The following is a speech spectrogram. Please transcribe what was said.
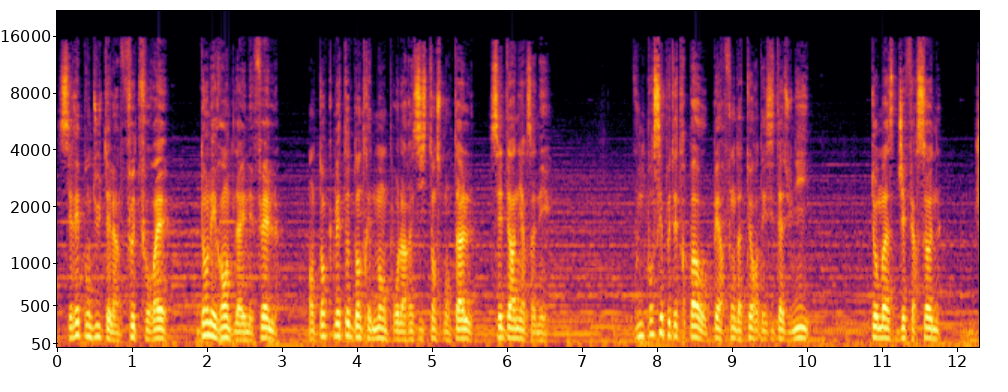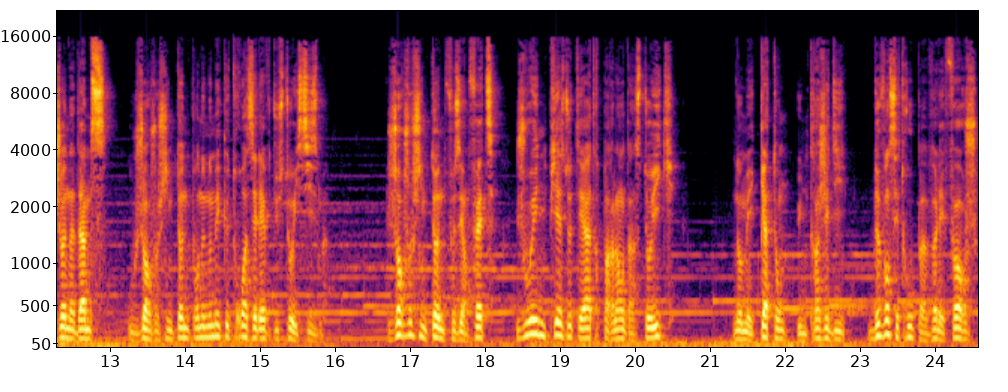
s'est répandu tel un feu de forêt dans les rangs de la NFL en tant que méthode d'entraînement pour la résistance mentale ces dernières années. Vous ne pensez peut-être pas au père fondateur des États-Unis, Thomas Jefferson, John Adams ou George Washington pour ne nommer que trois élèves du stoïcisme. George Washington faisait en fait jouer une pièce de théâtre parlant d'un stoïque, nommé Caton, une tragédie, devant ses troupes à Vallée-Forge,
